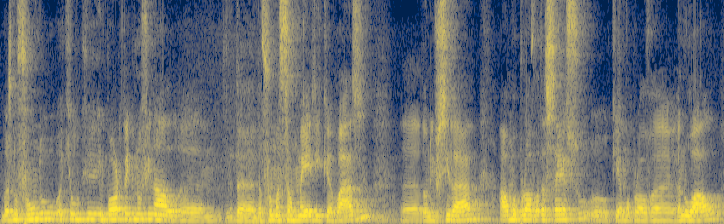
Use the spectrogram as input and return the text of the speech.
mas no fundo aquilo que importa é que no final uh, da, da formação médica base, da universidade, há uma prova de acesso, que é uma prova anual,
